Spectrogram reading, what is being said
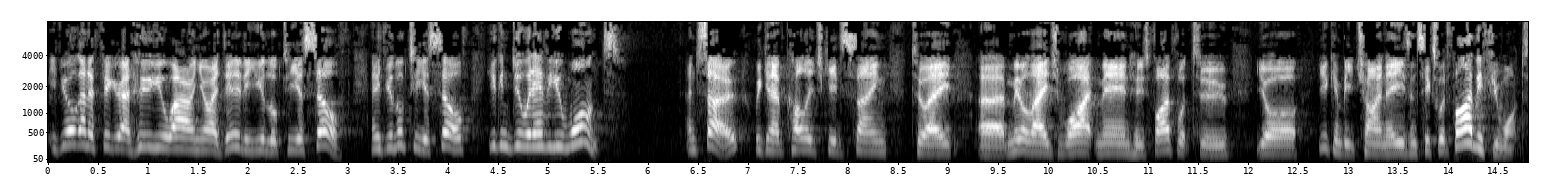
if you're going to figure out who you are and your identity, you look to yourself. And if you look to yourself, you can do whatever you want. And so we can have college kids saying to a uh, middle-aged white man who's five foot two, you're, you can be Chinese and six foot five if you want.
